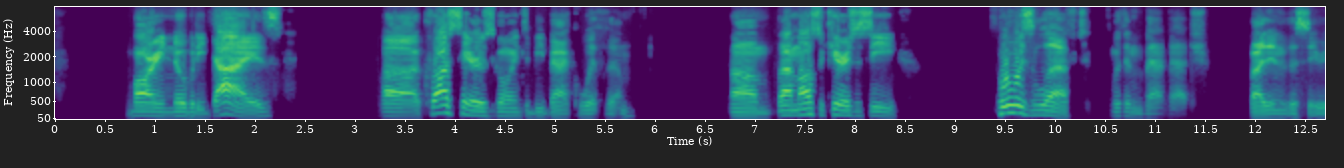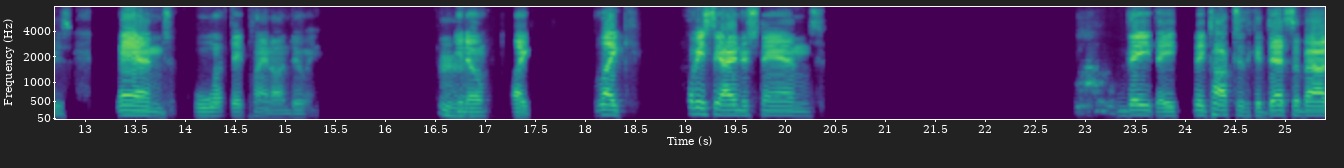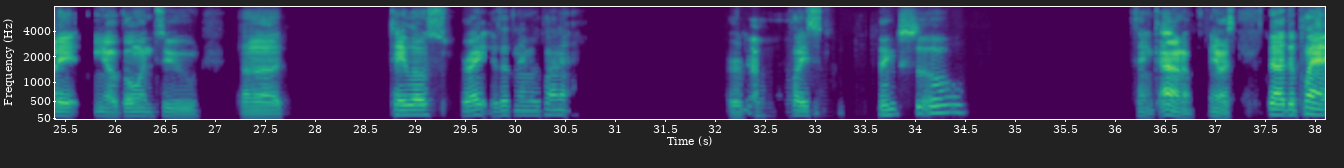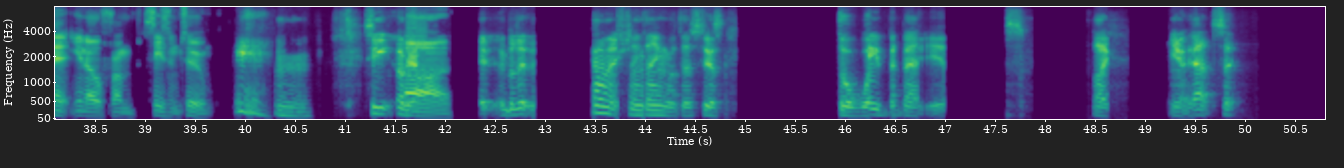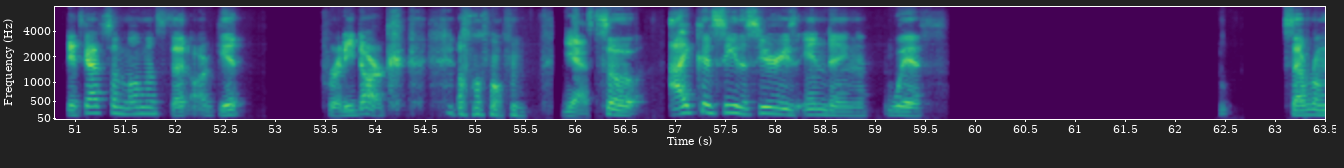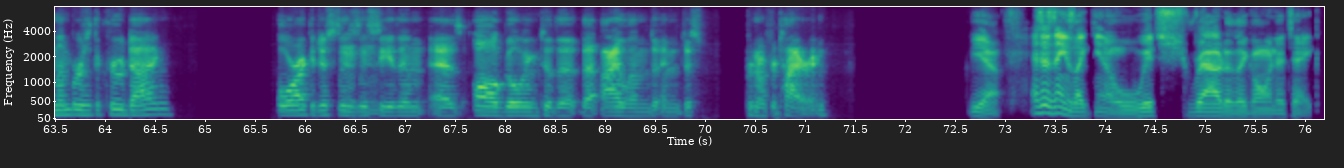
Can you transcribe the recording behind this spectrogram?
Barring nobody dies, uh, Crosshair is going to be back with them. Um, but I'm also curious to see who is left within the Bad Batch by the end of the series and what they plan on doing. You Mhm. know, like, like obviously, I understand they they they talk to the cadets about it. You know, going to uh Talos, right? Is that the name of the planet or Uh, place? think so. think I don't know. Anyways, the the planet, you know, from season two. Mhm. See, okay, uh, it- but it, kind of an interesting thing with this is the way Batch is. Like, you know, that's it. It's got some moments that are get pretty dark. Um, yes, so I could see the series ending with several members of the crew dying, or I could just easily Mhm. see them as all going to the that island and just pretty much retiring. yeah. And so the thing is, like, you know, which route are they going to take?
